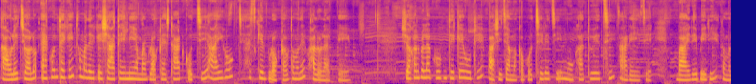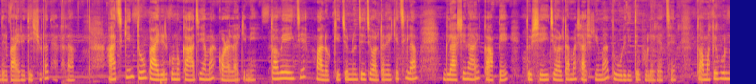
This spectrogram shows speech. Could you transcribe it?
তাহলে চলো এখন থেকেই তোমাদেরকে সাথে নিয়ে আমার ব্লগটা স্টার্ট করছি। আই হোপ যে আজকের ব্লগটাও তোমাদের ভালো লাগবে। সকালবেলা ঘুম থেকে উঠে বাসি জামা কাপড় ছেড়েছি, মুখ হাত ধুয়েছি, আর এই যে বাইরে বেরিয়ে তোমাদের বাইরের দৃশ্যটা দেখালাম। আজ কিন্তু বাইরের কোনো কাজই আমার করা লাগেনি। তবে এই যে মালক্ষীর জন্য যে জলটা রেখেছিলাম, গ্লাসে নয়, কাপে তো সেই জলটা আমার শাশুড়ি মা দৌড়ে দিতে ভুলে গেছে। তো আমাকে বলল,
